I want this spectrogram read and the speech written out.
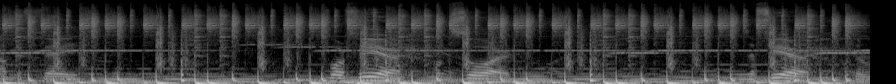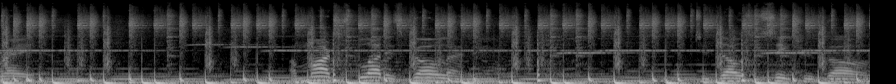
of the faith, for fear of the sword is a fear of the wraith. A martyr's blood is golden to those who seek true gold.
